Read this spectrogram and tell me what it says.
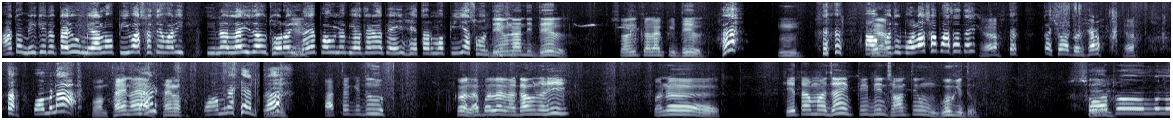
આ તો મેં કીધું કયું મેલો પીવા સાથે વળી એને લઈ જાઉં થોડો લે પાઉં ને બે જણા પહેરીને ખેતરમાં પીએ શાંતિ દેવના દીધેલ સોય કલાક પીધેલ હા? હમ. આવું બધું બોલો છો પાછા તઈ? હેરો કશો તો હેરો હેરો હા, ઓમના. ઓમ થાય ને થાય ને? ઓમના હેડ આ તો કીધું કલા બલા લગાવ નહીં. પણ ખેતરમાં જઈ પી બીને શાંતિ હું કીધું સો તો મને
